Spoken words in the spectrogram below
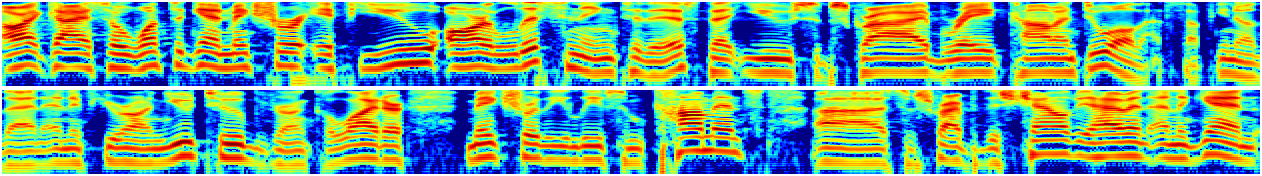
All right, guys. So once again, make sure if you are listening to this that you subscribe, rate, comment, do all that stuff. You know that. And if you're on YouTube, if you're on Collider, make sure that you leave some comments. Uh, subscribe to this channel if you haven't. And again,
